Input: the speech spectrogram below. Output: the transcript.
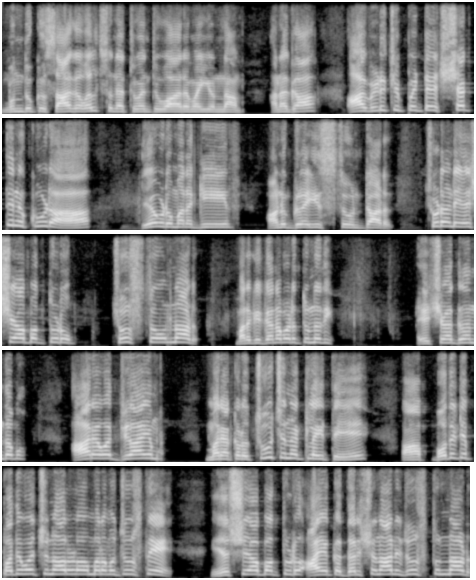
ముందుకు సాగవలసినటువంటి వారమై ఉన్నాం. అనగా ఆ విడిచిపెట్టే శక్తిని కూడా దేవుడు మనకి అనుగ్రహిస్తూ ఉంటాడు. చూడండి యశాభక్తుడు భక్తుడు చూస్తూ ఉన్నాడు. మనకి కనబడుతున్నది. యశా గ్రంథము ఆరవ అధ్యాయం మరి అక్కడ చూచినట్లయితే ఆ మొదటి పది వచనాలలో మనము చూస్తే యశా భక్తుడు ఆ యొక్క దర్శనాన్ని చూస్తున్నాడు.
